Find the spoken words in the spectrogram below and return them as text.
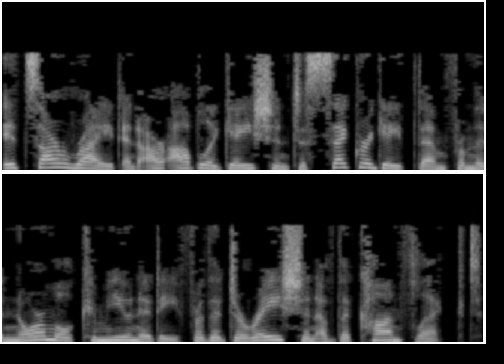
It's our right and our obligation to segregate them from the normal community for the duration of the conflict.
